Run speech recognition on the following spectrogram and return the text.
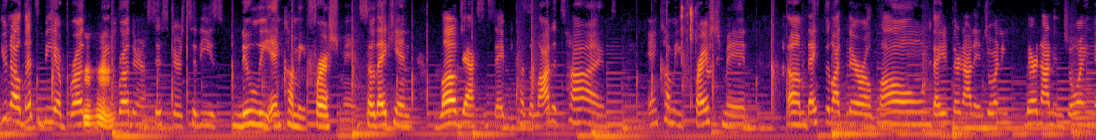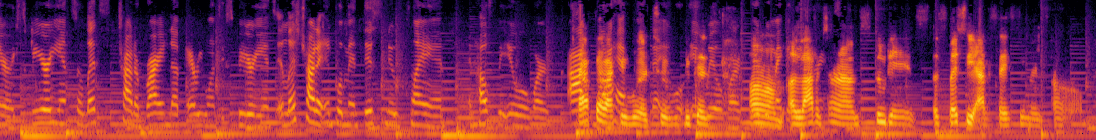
you know, let's be a brother, Mhm. brother and sister to these newly incoming freshmen, so they can love Jackson State. Because a lot of times, incoming freshmen, um, they feel like they're alone. They they're not enjoying they're not enjoying their experience. So let's try to brighten up everyone's experience, and let's try to implement this new plan, and hopefully it will work. I feel like it would, too, because, it will will um make a lot of times students especially out of state students um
